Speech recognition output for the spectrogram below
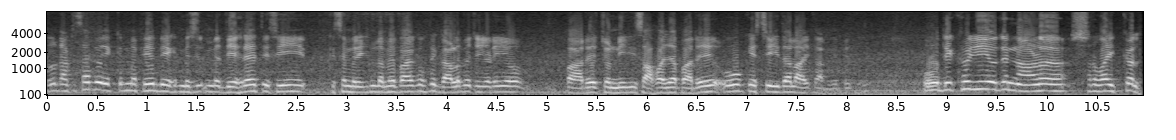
ਸੋ ਡਾਕਟਰ ਸਾਹਿਬ, ਇੱਕ ਮੈਂ ਫਿਰ ਦੇਖ, ਮੈਂ ਮੈਂ ਦੇਖ ਰਿਹਾ, ਤੁਸੀਂ ਕਿਸੇ ਮਰੀਜ਼ ਨੂੰ ਲੰਮੇ ਪਾ ਕੇ ਉਸਦੇ ਗਲ ਵਿੱਚ ਜਿਹੜੀ ਉਹ ਪਾ ਰਹੇ, ਚੁੰਨੀ ਦੀ ਸਾਫਾ ਜਿਹਾ ਪਾ ਰਹੇ, ਉਹ ਕਿਸ ਚੀਜ਼ ਦਾ ਇਲਾਜ ਕਰਦੇ ਪਏ ਉਹ ਦੇਖੋ ਜੀ, ਉਹਦੇ ਨਾਲ ਸਰਵਾਈਕਲ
